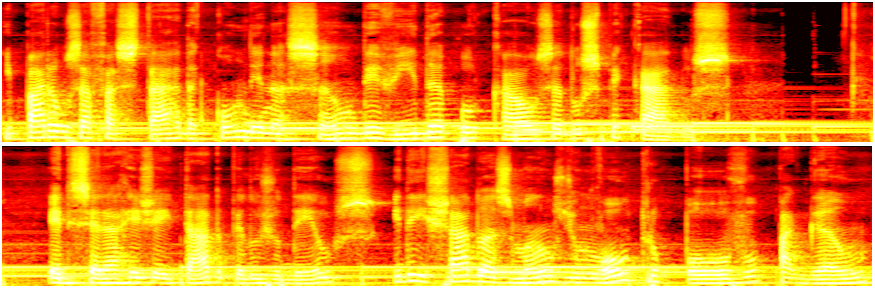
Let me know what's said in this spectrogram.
e para os afastar da condenação devida por causa dos pecados ele será rejeitado pelos judeus e deixado às mãos de um outro povo pagão,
